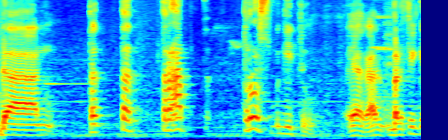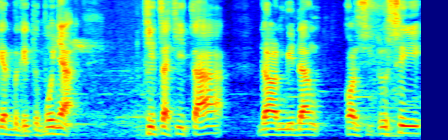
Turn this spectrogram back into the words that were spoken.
dan tet- tet- terap terus begitu, ya kan berpikir begitu punya cita-cita dalam bidang konstitusi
